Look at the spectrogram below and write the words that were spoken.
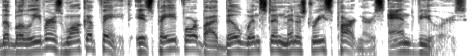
The Believer's Walk of Faith is paid for by Bill Winston Ministries partners and viewers.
